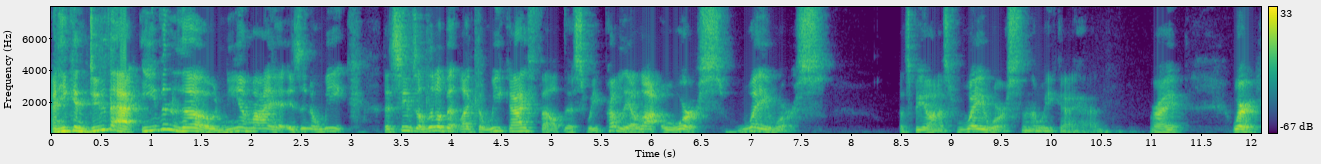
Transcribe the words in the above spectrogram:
And he can do that even though Nehemiah is in a week that seems a little bit like the week I felt this week, probably a lot worse, way worse. Let's be honest, way worse than the week I had, right? Where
